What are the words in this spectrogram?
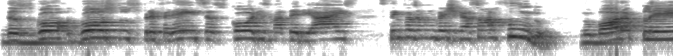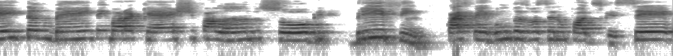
dos go, gostos, preferências, cores, materiais. Você tem que fazer uma investigação a fundo. No Bora Play também tem Bora Cast falando sobre briefing. Quais perguntas você não pode esquecer,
